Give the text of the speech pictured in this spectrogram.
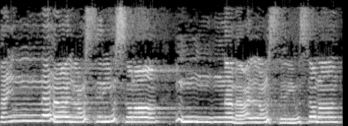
فَإِنَّ مَعَ الْعُسْرِ يُسْرًا إِنَّ مَعَ الْعُسْرِ يُسْرًا.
